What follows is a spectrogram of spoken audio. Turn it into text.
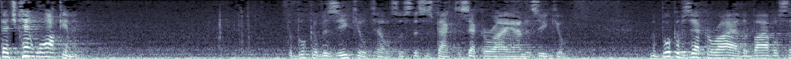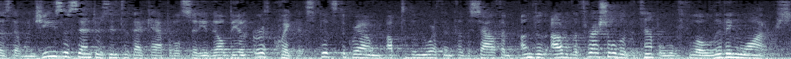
that you can't walk in it. The book of Ezekiel tells us, this is back to Zechariah and Ezekiel. In the book of Zechariah, the Bible says that when Jesus enters into that capital city, there'll be an earthquake that splits the ground up to the north and to the south, and under, out of the threshold of the temple will flow living waters.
